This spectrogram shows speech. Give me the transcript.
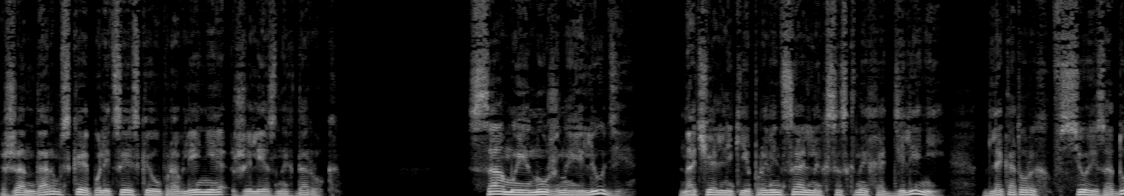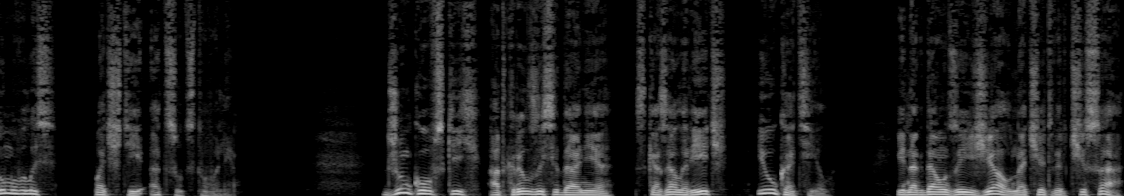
Жандармское полицейское управление железных дорог. Самые нужные люди, начальники провинциальных сыскных отделений, для которых все и задумывалось, почти отсутствовали. Джунковский открыл заседание, сказал речь и укатил. Иногда он заезжал на четверть часа,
